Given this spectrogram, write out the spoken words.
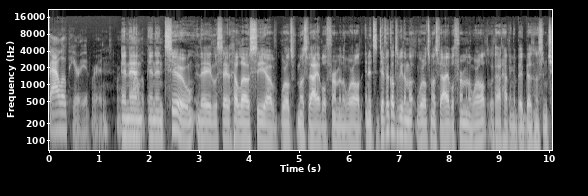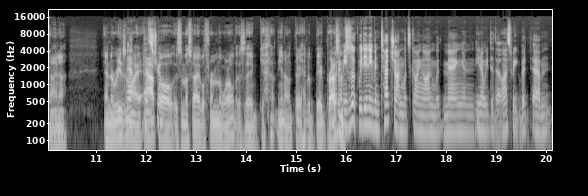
fallow period we're in. We're and then, period. and then two, they say, "Hello, CEO of world's most valuable firm in the world." And it's difficult to be the mo- world's most valuable firm in the world without having a big business in China. And the reason Yeah, why that's true. Apple is the most valuable firm in the world is they get, you know, they have a big presence. I mean, look, we didn't even touch on what's going on with Meng, and you know we did that last week. But um,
